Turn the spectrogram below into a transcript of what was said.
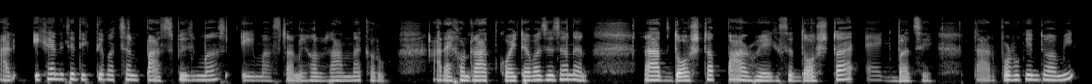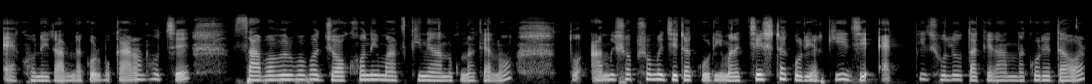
আর এখানে যে দেখতে পাচ্ছেন পাঁচ পিস মাছ, এই মাছটা আমি এখন রান্না করব। আর এখন রাত কয়টা বাজে জানেন? রাত দশটা পার হয়ে গেছে, দশটা এক বাজে। তারপরও কিন্তু আমি এখনই রান্না করব। কারণ হচ্ছে সাবাবের বাবা যখনই মাছ কিনে আনুক না কেন তো আমি সবসময় যেটা করি মানে চেষ্টা করি আর কি, যে এক পিস হলেও তাকে রান্না করে দেওয়ার।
